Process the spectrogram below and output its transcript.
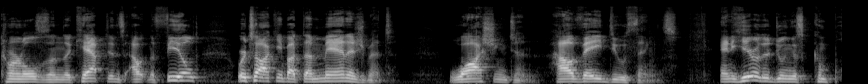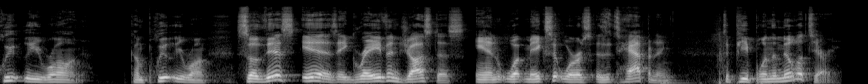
colonels and the captains out in the field. We're talking about the management, Washington, how they do things. And here they're doing this completely wrong. Completely wrong. So this is a grave injustice, and what makes it worse is it's happening to people in the military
